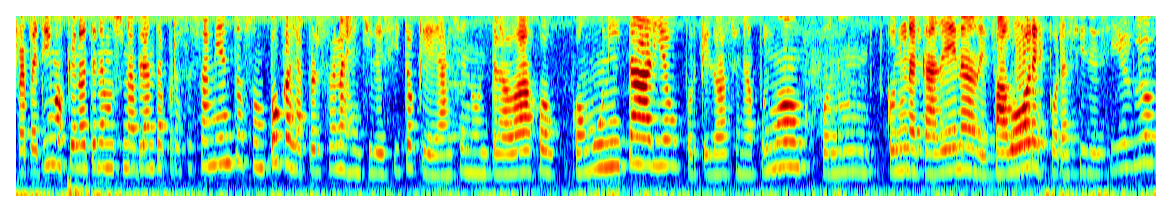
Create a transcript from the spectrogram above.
repetimos que no tenemos una planta de procesamiento, son pocas las personas en Chilecito que hacen un trabajo comunitario, porque lo hacen a pulmón, con, un, con una cadena de favores, por así decirlo,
